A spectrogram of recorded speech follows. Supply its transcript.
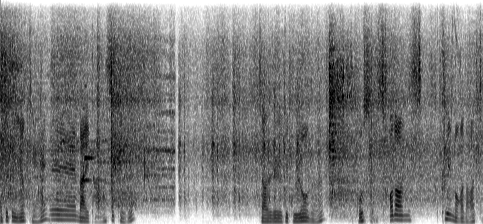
어쨌든 이렇게 많이 다 세트고 자 이렇게 굴려오는 보스 선언 스크리머가 나왔죠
